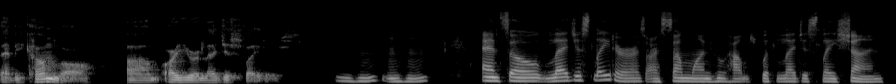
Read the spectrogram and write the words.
that become law um, are your legislators. Mm-hmm, mm-hmm. And so legislators are someone who helps with legislation.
